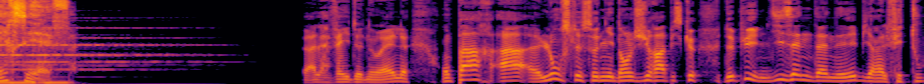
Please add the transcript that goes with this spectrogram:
RCF. À la veille de Noël, on part à Lons-le-Saunier dans le Jura, puisque depuis une dizaine d'années, eh bien, elle fait tout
